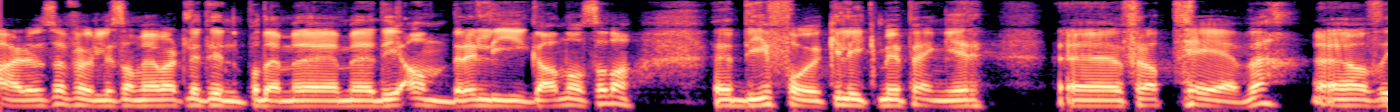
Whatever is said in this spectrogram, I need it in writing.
er det jo selvfølgelig, som vi har vært litt inne på det med, med de andre ligaene også, da. De får jo ikke like mye penger eh, fra TV, eh, altså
